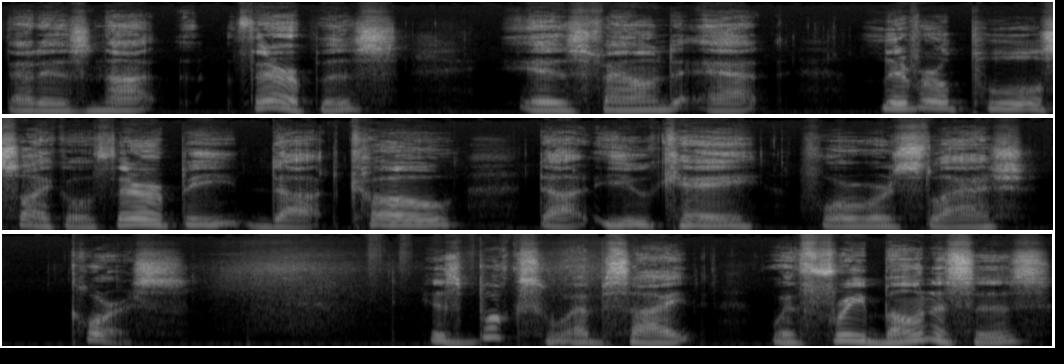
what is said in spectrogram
that is, not therapists, is found at liverpoolpsychotherapy.co.uk forward slash course. His book's website with free bonuses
